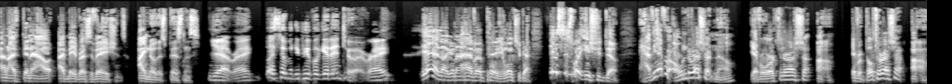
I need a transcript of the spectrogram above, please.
and I've been out. I've made reservations. I know this business. Yeah, right. Why so many people get into it, right? Yeah, like, and I have an opinion. What's your bet? This is what you should do. Have you ever owned a restaurant? No. You ever worked in a restaurant? Uh. uh Ever built a restaurant? Uh. uh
